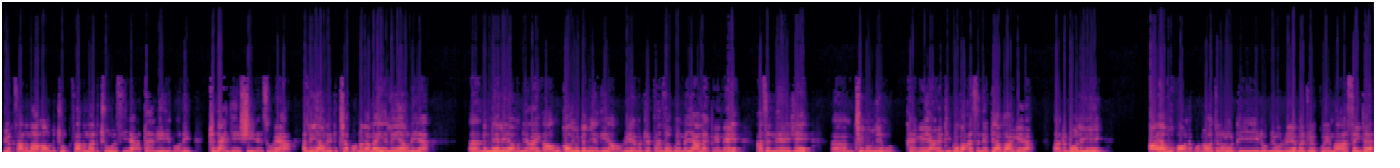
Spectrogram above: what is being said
ပြီးတော့ကစားသမားဟောင်းတချို့ကစားသမားတချို့စီကအတန်လေးတွေပေါ့လေဖြစ်နိုင်ခြေရှိတယ်ဆိုတဲ့ဟာအလင်းရောင်လေးတစ်ချက်ပေါ့နော်ဒါပေမဲ့အဲ့အလင်းရောင်လေးကအဲနည်းနည်းလေးတော့မမြင်လိုက်ကောက်ဘူးကောက်ရိုးတမြင်လေးတော့ Real Madrid ဖန်ဆုပ်ခွင့်မရလိုက်ပဲနဲ့ Arsenal ရဲ့အမ်ခြေပုံးချင်းကိုခံခဲ့ရတယ်ဒီပွဲမှာ Arsenal ပြသွားခဲ့တာအာ တော်တော်လေးအားရဖို့ကောင်းတယ်ပေါ့နော်ကျွန်တော်တို့ဒီလိုမျိုး Real Madrid ကွင်းမှာစိတ်သက်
